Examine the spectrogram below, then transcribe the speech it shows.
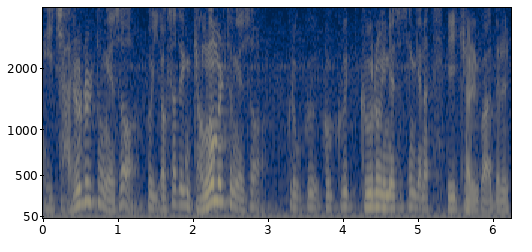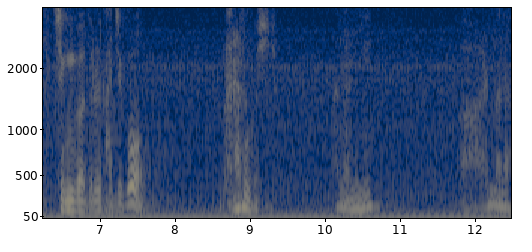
이 자료를 통해서 그 역사적인 경험을 통해서 그리고 그, 그, 그, 그로 인해서 생겨난 이 결과들, 증거들을 가지고 말하는 것이죠. 하나님이 얼마나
